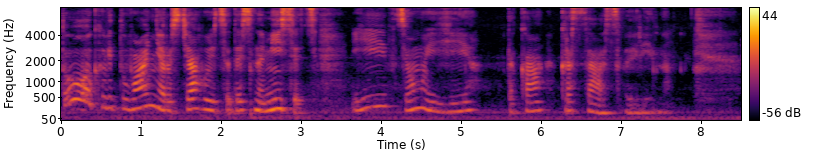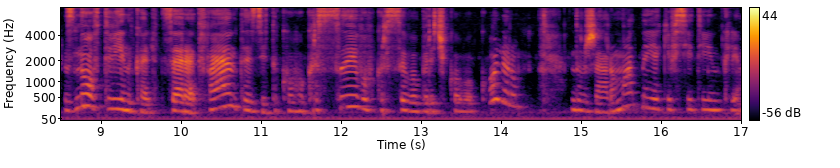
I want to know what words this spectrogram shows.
то квітування розтягується десь на місяць. І в цьому її така краса своєрідна. Знов твінкель це Red Fantasy, такого красивого, бурячкового кольору. Дуже ароматний, як і всі твінклі.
